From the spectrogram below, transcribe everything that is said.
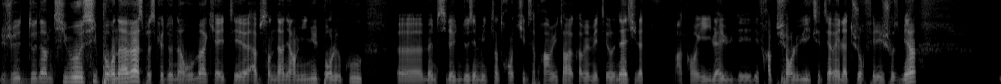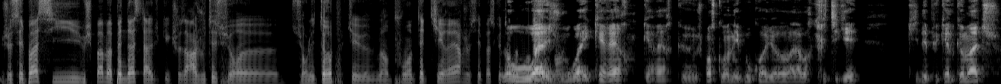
Je vais donner un petit mot aussi pour Navas, parce que Donnarumma, qui a été absent de dernière minute, pour le coup, euh, même s'il a une deuxième mi-temps tranquille, sa première mi-temps a quand même été honnête. Il a, quand il a eu des, frappes sur lui, etc., il a toujours fait les choses bien. Je sais pas si, je sais pas, Mapendas, tu as quelque chose à rajouter sur, euh, sur les tops, qui est un point peut-être Kerrer, je sais pas ce que tu Ouais, je, ouais, Kerrer, que je pense qu'on est beaucoup à, à l'avoir critiqué, qui depuis quelques matchs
